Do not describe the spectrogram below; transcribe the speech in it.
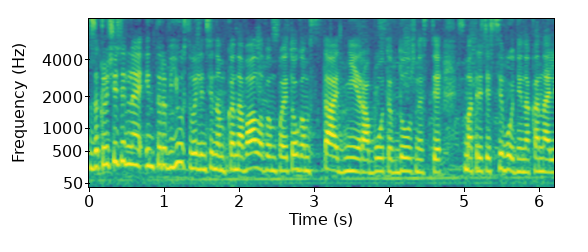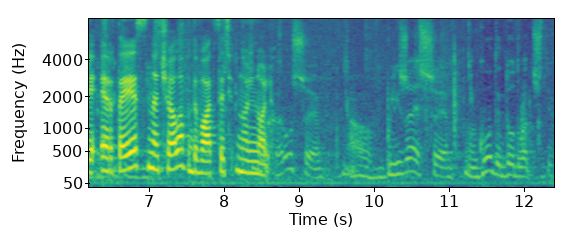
Заключительное интервью с Валентином Коноваловым по итогам 100 дней работы в должности смотрите сегодня на канале РТС. Начало в 20.00 ближайшие годы до 24.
